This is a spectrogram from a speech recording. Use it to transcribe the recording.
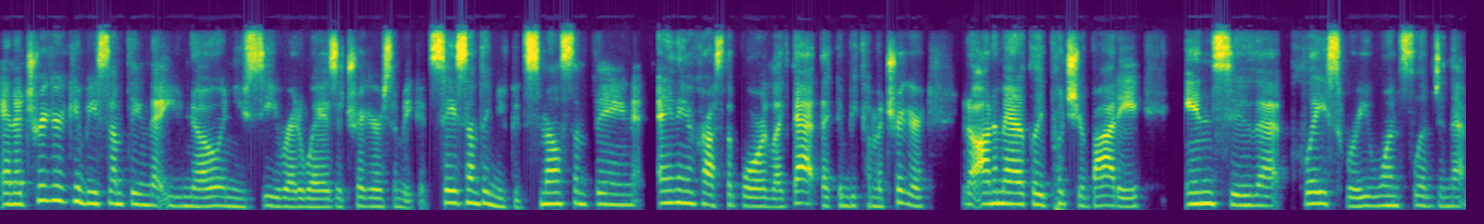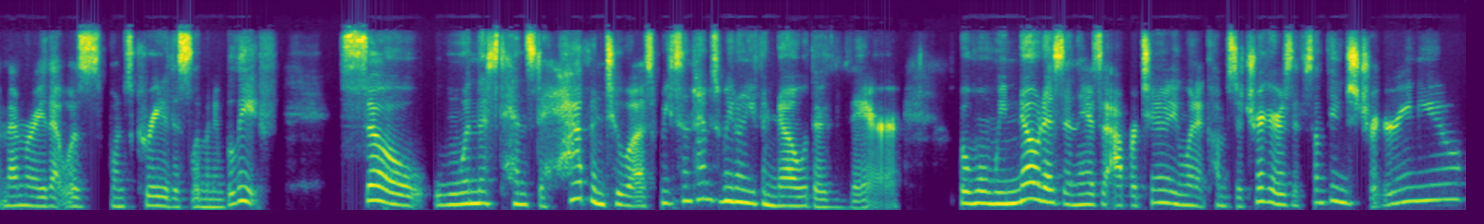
and a trigger can be something that you know and you see right away as a trigger. Somebody could say something, you could smell something, anything across the board like that, that can become a trigger. It automatically puts your body into that place where you once lived in that memory that was once created this limiting belief. So when this tends to happen to us, we sometimes we don't even know they're there. But when we notice, and there's an opportunity when it comes to triggers, if something's triggering you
